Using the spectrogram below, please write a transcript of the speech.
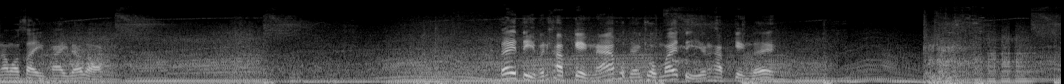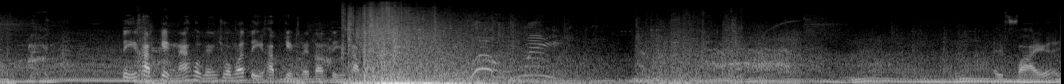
มันเอามอเตอร์ไซค์มาอีกแล้วเหรอไอ้ตีมันขับเก่งนะ ผมยังชมว่าไอ้ตียังขับเก่งเลย ตีขับเก่งนะ ผมยังชมว่าตีขับเก่งเลยตอนตีขับไอ้ไฟเอ้ย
